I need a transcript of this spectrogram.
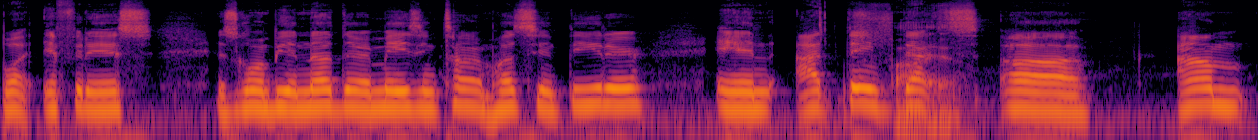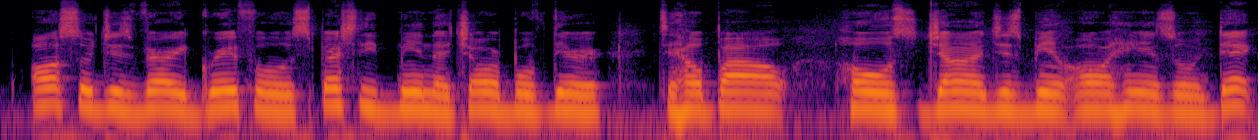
But if it is, it's going to be another amazing time. Hudson Theater, and I think Fire. that's. Uh, I'm also just very grateful, especially being that y'all are both there to help out. Host Jon just being all hands on deck,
